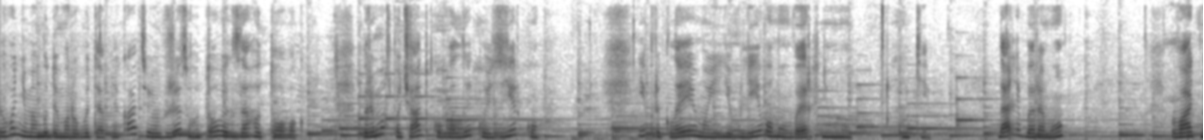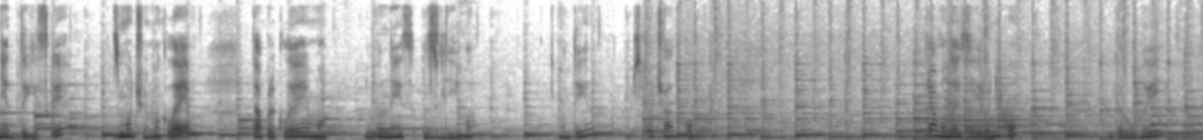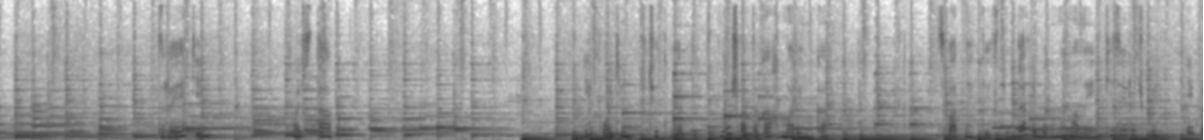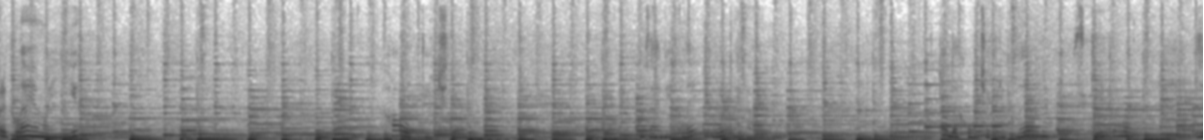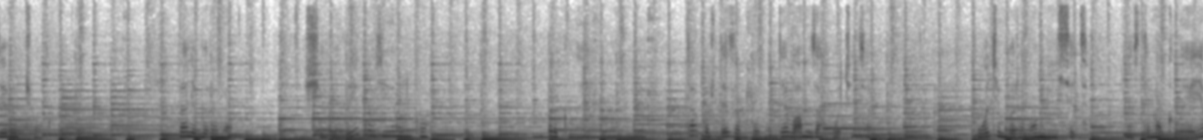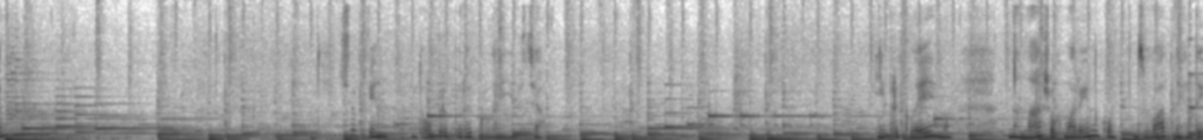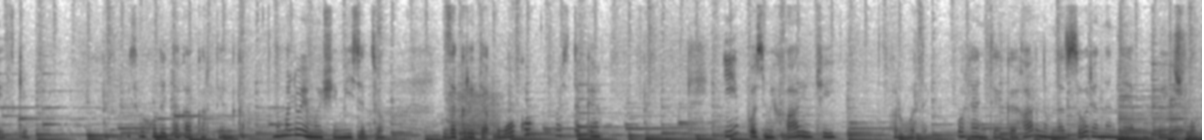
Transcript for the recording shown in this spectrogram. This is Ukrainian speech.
Сьогодні ми будемо робити аплікацію вже з готових заготовок. Беремо спочатку велику зірку і приклеїмо її в лівому верхньому куті. Dалі беремо ватні диски, змочуємо клеєм та приклеїмо вниз зліва. Один спочатку, прямо на зіроньку, другий, третій, ось так. І потім четвертий. Вийшла така хмаринка з ватних дисків. Далі беремо маленькі зірочки і приклеїмо їх де хоче приклеює, скільки зірочок. Далі беремо ще велику зіроньку і приклеюємо її. Також де завгодно, де вам захочеться. Потім беремо місяць, настимо клеєм, щоб він добре переклеївся. І приклеїмо на нашу хмаринку з ватних дисків. Ось виходить така картинка. Намалюємо ще місяцю закрите око, ось таке, і посміхаючий ротик. Погляньте, яке гарне в нас зоряне небо вийшло.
